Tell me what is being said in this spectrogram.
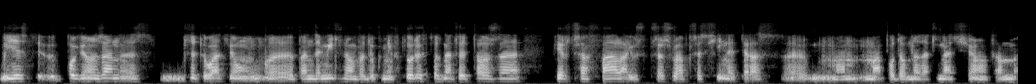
jest powiązane z sytuacją e, pandemiczną według niektórych, to znaczy to, że pierwsza fala już przeszła przez Chiny, teraz e, ma, ma podobno zaczynać się tam e,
